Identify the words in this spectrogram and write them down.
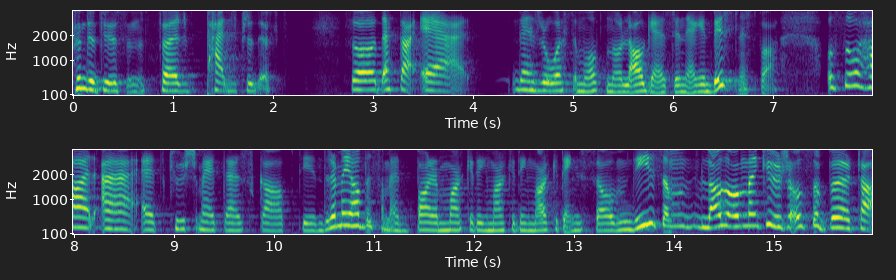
100 000 for per produkt. Så dette er den råeste måten å lage sin egen business på. Og så har jeg et kurs som heter Skap din drømmejobb, som er bare marketing, marketing, marketing, som de som lager online-kurs, også bør ta.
